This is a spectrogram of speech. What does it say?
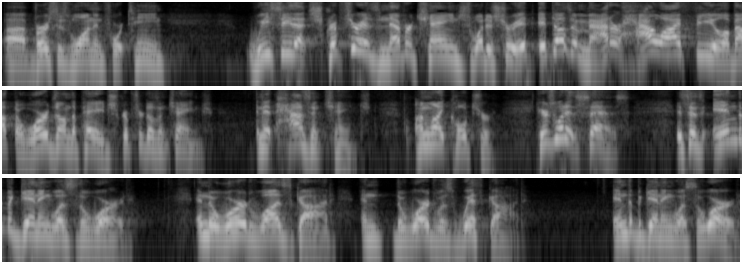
uh, verses 1 and 14, we see that Scripture has never changed what is true. It, it doesn't matter how I feel about the words on the page, Scripture doesn't change. And it hasn't changed, unlike culture. Here's what it says it says, In the beginning was the Word, and the Word was God, and the Word was with God in the beginning was the Word.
